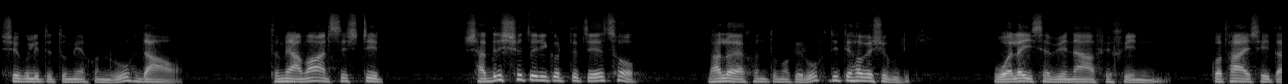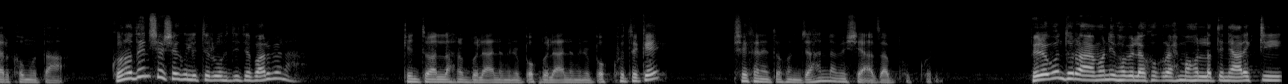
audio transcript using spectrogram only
সেগুলিতে তুমি এখন রুহ দাও। তুমি আমার সৃষ্টির সাদৃশ্য তৈরি করতে চেয়েছ, ভালো, এখন তোমাকে রুহ দিতে হবে সেগুলির। ওয়ালাইসাবিনা ফিখিন কোথায় সেই তার ক্ষমতা? কোনোদিন সে সেগুলিতে রুহ দিতে পারবে না। কিন্তু আল্লাহ রব্বুল্লাহ আলমিনের পক্ষ আলমিনের পক্ষ থেকে সেখানে তখন জাহান নামে সে আজাব ভোগ করবে। প্রিয় বন্ধুরা, এমনইভাবে লেখক রহমহল্লা তিনি আরেকটি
